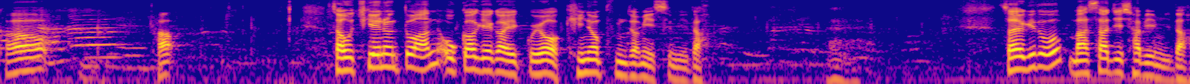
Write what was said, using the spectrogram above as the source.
가, 가. 자 우측에는 또한 옷가게가 있고요. 기념품점이 있습니다. 네. 자 여기도 마사지 샵입니다.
